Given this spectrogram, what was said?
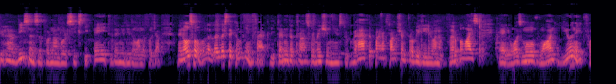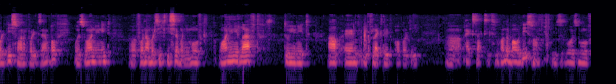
you have this answer for number 68 then you did a wonderful job. And also let, us take a look in fact determine the transformation used to graph the parent function. Probably here you want to verbalize it was moved one unit for this one for example was one unit uh, for number 67 you move one unit left two unit up and reflected over the uh, x-axis. What about this one? This was moved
